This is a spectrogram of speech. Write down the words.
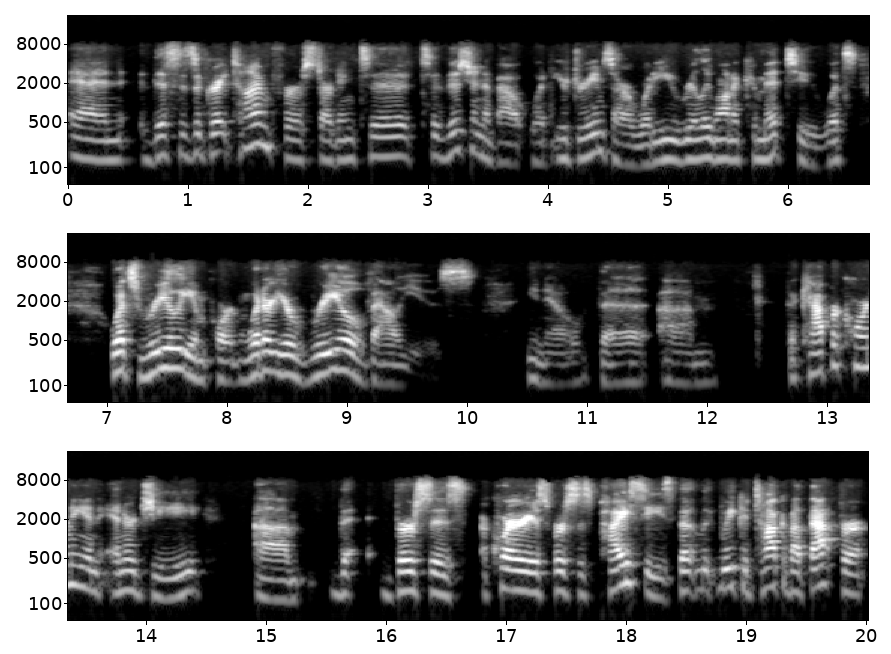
and this is a great time for starting to to vision about what your dreams are. What do you really want to commit to? What's what's really important? What are your real values? You know, the um the Capricornian energy um, the versus Aquarius versus Pisces. That we could talk about that for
